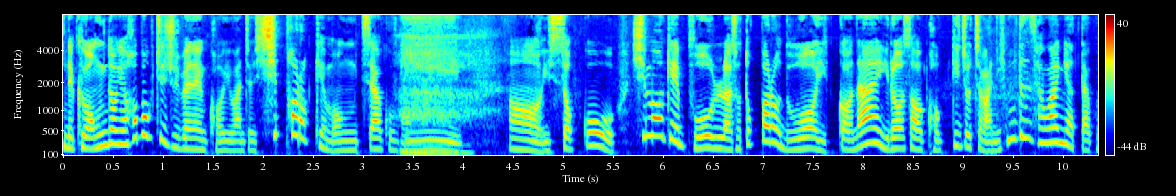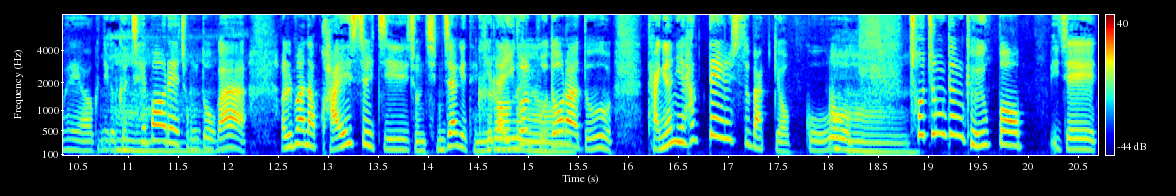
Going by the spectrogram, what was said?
근데 그 엉덩이 허벅지 주변엔 거의 완전 시퍼렇게 멍자국이 아. 어, 있었고 심하게 부어올라서 똑바로 누워 있거나 일어서 걷기조차 많이 힘든 상황이었다고 해요. 그러니까 그 아. 체벌의 정도가 얼마나 과했을지 좀 짐작이 됩니다. 그러네요. 이걸 보더라도 당연히 학대일 수밖에 없고 어. 초중등 교육법 이제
